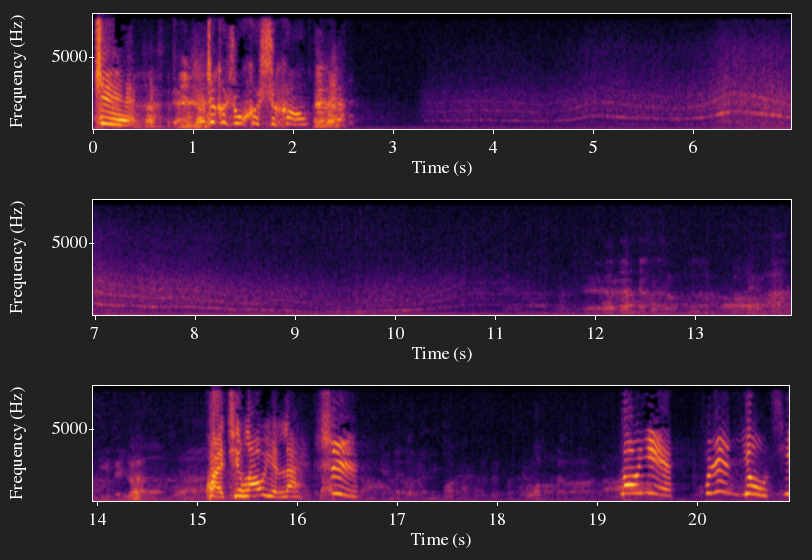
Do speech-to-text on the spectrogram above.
这这可如何是好？快请老爷来，是老爷夫人有请。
